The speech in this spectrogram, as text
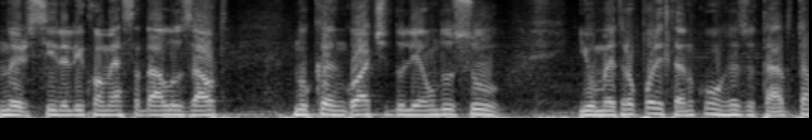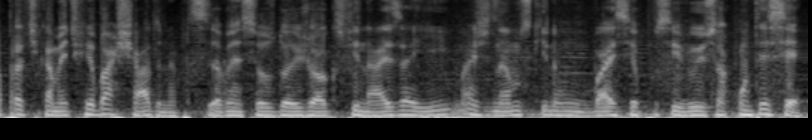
no Ercílio, ele começa a dar luz alta no cangote do Leão do Sul. E o Metropolitano, com o resultado, está praticamente rebaixado, né? Precisa vencer os dois jogos finais aí. Imaginamos que não vai ser possível isso acontecer.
